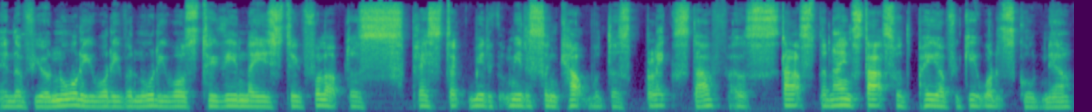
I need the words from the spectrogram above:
And if you're naughty, whatever naughty was to them, they used to fill up this plastic med- medicine cup with this black stuff. It starts the name starts with P. I forget what it's called now.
